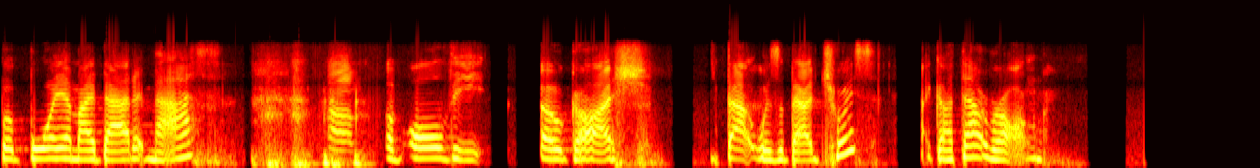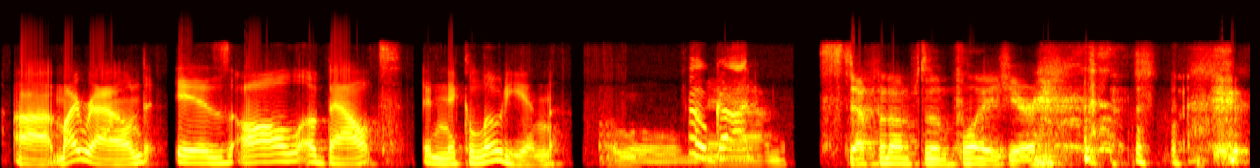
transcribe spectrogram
but boy, am I bad at math. Um, of all the, oh gosh, that was a bad choice. I got that wrong. Uh, my round is all about Nickelodeon. Oh, Oh, God. man. Stepping up to the plate here. So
